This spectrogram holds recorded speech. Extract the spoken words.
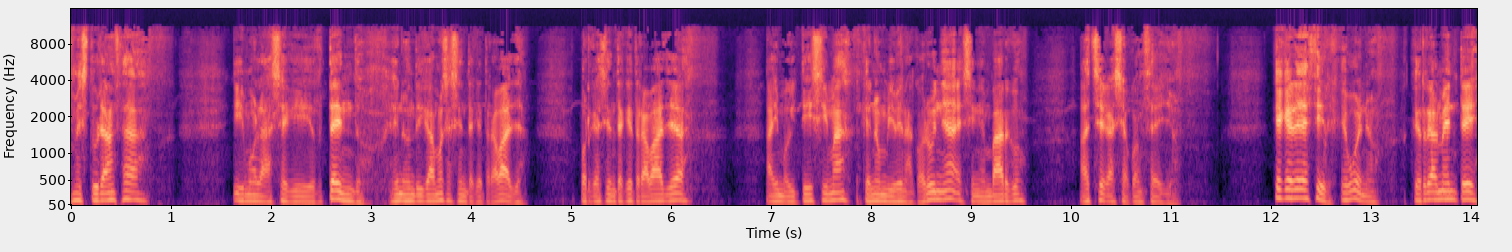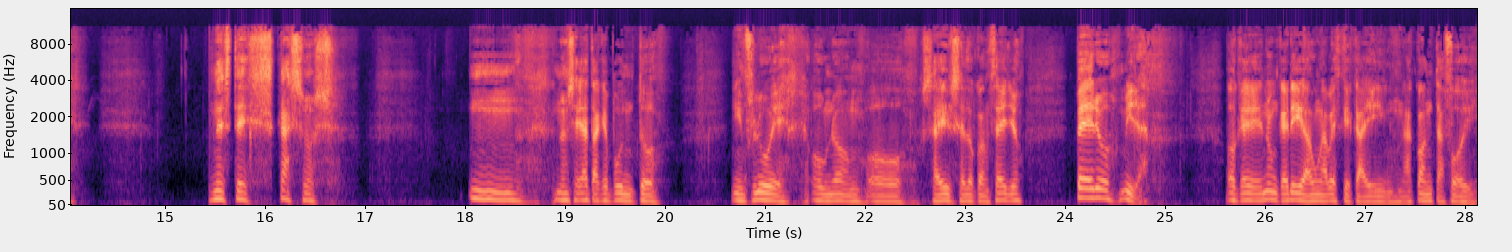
mesturanza ímola a seguir tendo, e non digamos a xente que traballa, porque a xente que traballa hai moitísima que non vive na Coruña e, sin embargo, achegase ao Concello. Que quere decir? Que, bueno, que realmente nestes casos mmm, non sei ata que punto influe ou non o saírse do Concello, pero, mira, O que non quería unha vez que caí na conta foi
